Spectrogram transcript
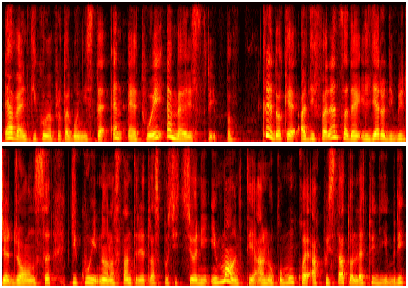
e aventi come protagoniste Anne Hathaway e Meryl Streep. Credo che, a differenza del diario di Bridget Jones, di cui nonostante le trasposizioni in molti hanno comunque acquistato o letto i libri,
